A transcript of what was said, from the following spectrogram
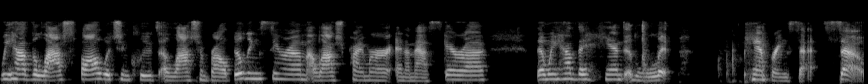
We have the Lash Spa, which includes a lash and brow building serum, a lash primer, and a mascara. Then we have the hand and lip pampering set. So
